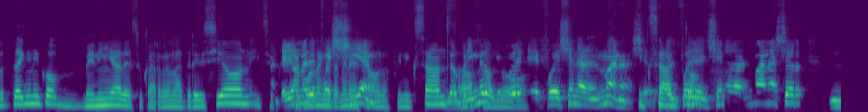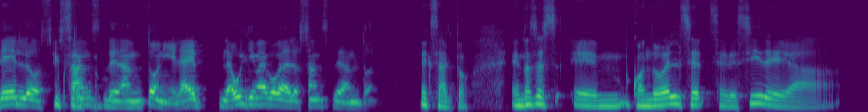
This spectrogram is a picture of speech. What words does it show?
ser técnico venía de su carrera en la televisión y se Anteriormente fue que también estaba en los Phoenix Suns. Lo primero que fue fue general manager. Él Exacto. fue el general manager de los Exacto. Suns de D'Antoni, la, la última época de los Suns de D'Antoni. Exacto. Entonces, em, cuando él se, decide a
